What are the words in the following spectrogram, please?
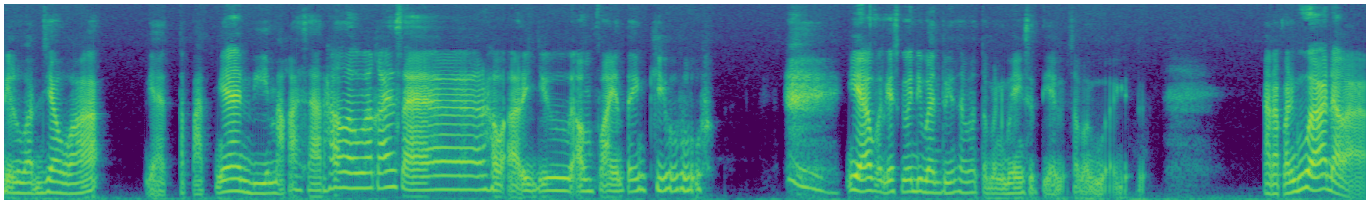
di luar Jawa. Ya tepatnya di Makassar. Halo Makassar. How are you? I'm fine thank you. Ya podcast gue dibantuin sama teman gue yang setia sama gue gitu. Harapan gue adalah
